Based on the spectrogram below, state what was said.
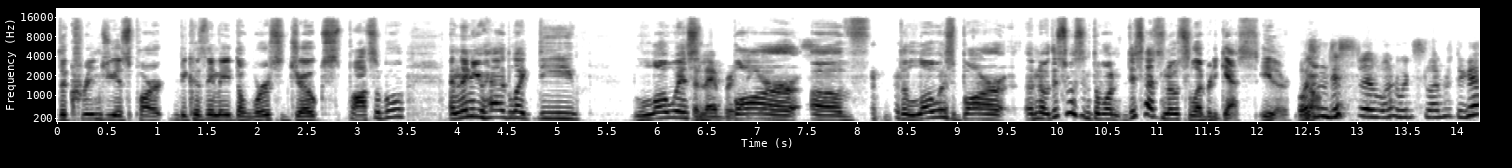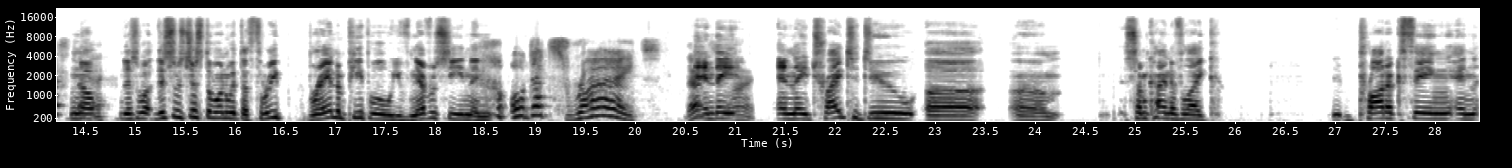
the cringiest part because they made the worst jokes possible, and then you had like the lowest Celebrity bar guests. of the lowest bar. Uh, no, this wasn't the one. This has no celebrity guests either. Wasn't this the one with celebrity guests? No, this was this was just the one with the three random people you've never seen, and Oh, that's right. That's and they right. and they tried to do uh um some kind of like product thing and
